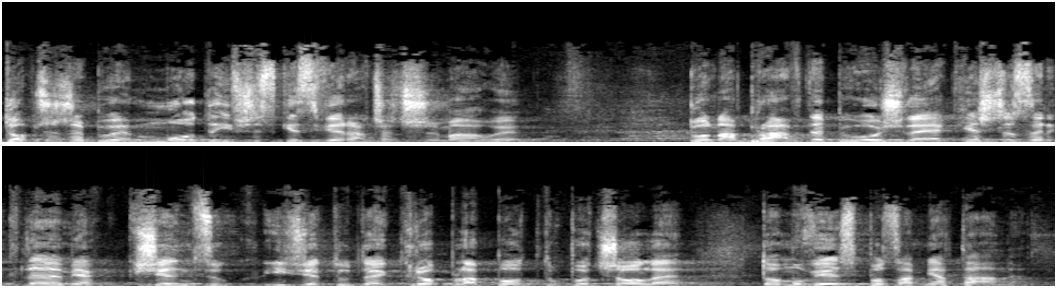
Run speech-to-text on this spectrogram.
dobrze, że byłem młody i wszystkie zwieracze trzymały, bo naprawdę było źle. Jak jeszcze zerknąłem, jak księdzu idzie tutaj kropla potu po czole, to mówię, jest pozamiatane.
